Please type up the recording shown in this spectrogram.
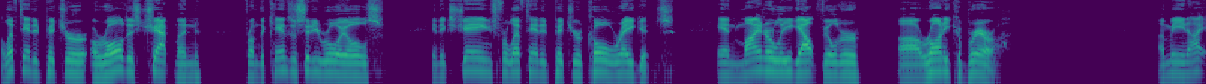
a left-handed pitcher, Aroldis Chapman, from the Kansas City Royals in exchange for left-handed pitcher Cole Ragans and minor league outfielder uh, Roni Cabrera. I mean, I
